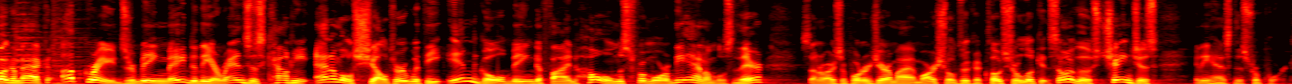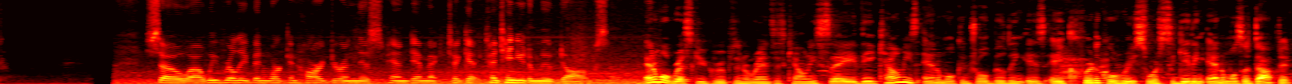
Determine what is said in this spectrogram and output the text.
Welcome back. Upgrades are being made to the Aransas County Animal Shelter with the end goal being to find homes for more of the animals there. Sunrise reporter Jeremiah Marshall took a closer look at some of those changes and he has this report. So uh, we've really been working hard during this pandemic to get continue to move dogs. Animal rescue groups in Aransas County say the county's animal control building is a critical resource to getting animals adopted.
